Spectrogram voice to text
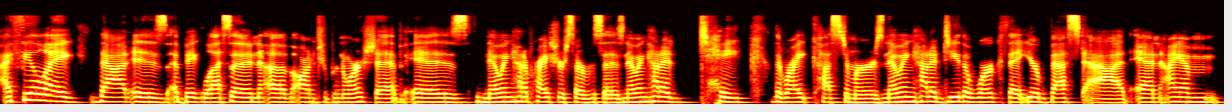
I feel like that is a big lesson of entrepreneurship is knowing how to price your services, knowing how to take the right customers, knowing how to do the work that you're best at. And I am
